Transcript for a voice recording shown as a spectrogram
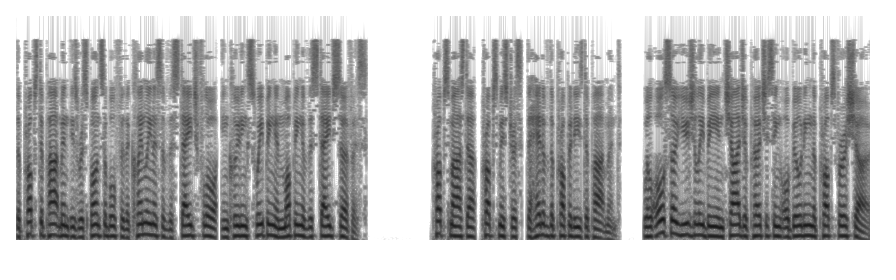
the props department is responsible for the cleanliness of the stage floor, including sweeping and mopping of the stage surface. Props master, props mistress, the head of the properties department, will also usually be in charge of purchasing or building the props for a show.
